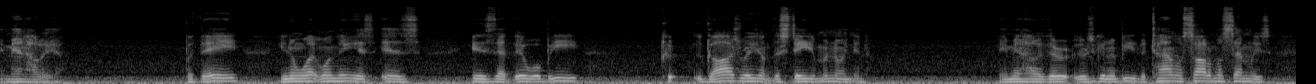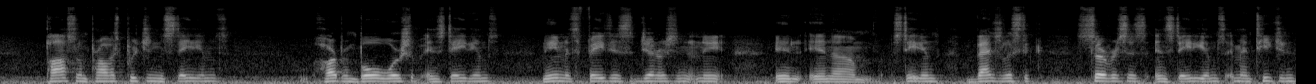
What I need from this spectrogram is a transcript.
Amen. Hallelujah. But they, you know what? One thing is is is that there will be God's raising up the stadium anointing. Amen. How there, there's going to be the time of stadium assemblies, apostle and prophets preaching in stadiums, harp and bowl worship in stadiums, name its phases generation in in um, stadiums, evangelistic services in stadiums. Amen. Teaching,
